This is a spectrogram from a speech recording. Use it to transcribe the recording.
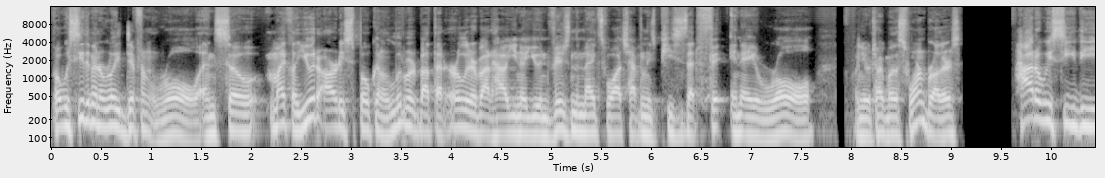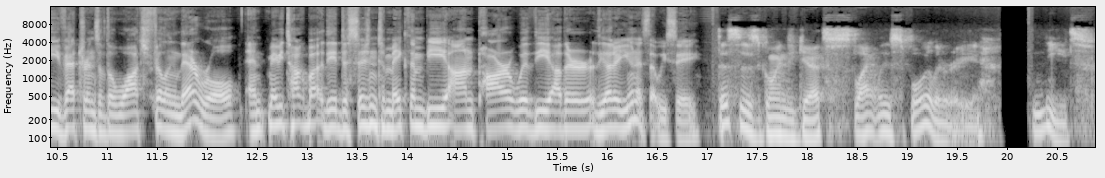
but we see them in a really different role. And so, Michael, you had already spoken a little bit about that earlier about how, you know, you envision the Night's Watch having these pieces that fit in a role when you were talking about the Sworn Brothers how do we see the veterans of the watch filling their role? And maybe talk about the decision to make them be on par with the other the other units that we see. This is going to get slightly spoilery. Neat.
